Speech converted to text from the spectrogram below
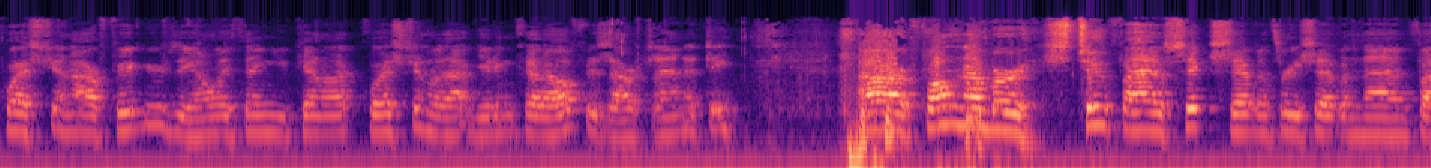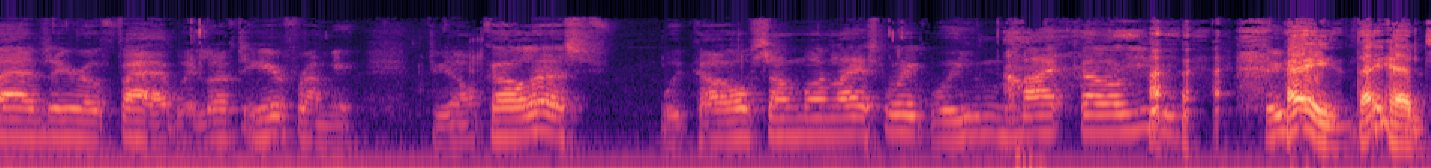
question our figures, the only thing you cannot question without getting cut off is our sanity. Our phone number is 256 737 9505. We'd love to hear from you. If you don't call us, we called someone last week. We might call you. Hey, they had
